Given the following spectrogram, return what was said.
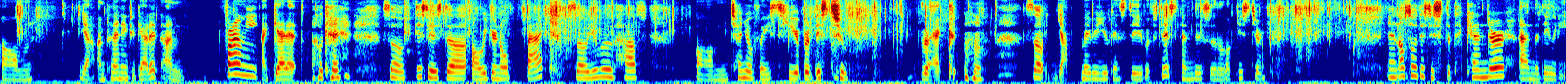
um yeah, I'm planning to get it. I'm finally I get it. Okay, so this is the original back. So you will have um change your face here, but it's too black. so yeah, maybe you can stay with this, and this is lucky strike. And also this is the calendar and the DVD.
